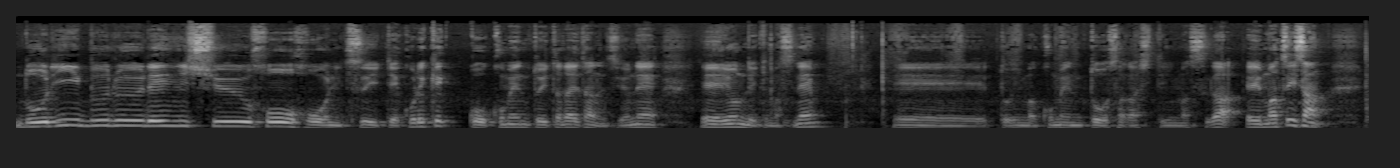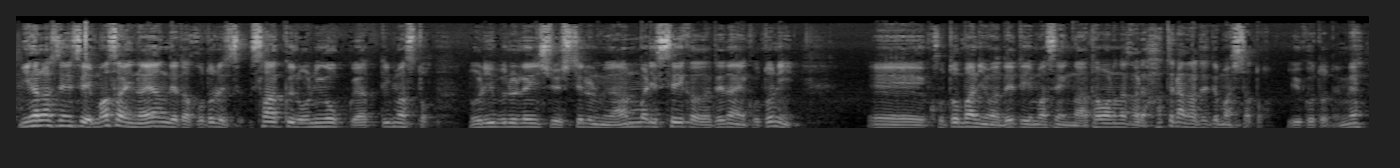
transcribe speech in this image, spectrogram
ドリブル練習方法について、これ結構コメントいただいたんですよね。えー、読んでいきますね。えー、と、今コメントを探していますが、えー、松井さん、三原先生、まさに悩んでたことです。サークル鬼ごっこやっていますと、ドリブル練習してるのにあんまり成果が出ないことに、えー、言葉には出ていませんが、頭の中でハテナが出てましたということでね、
